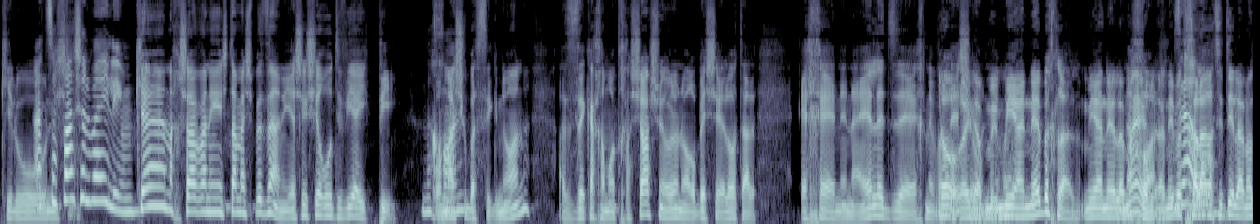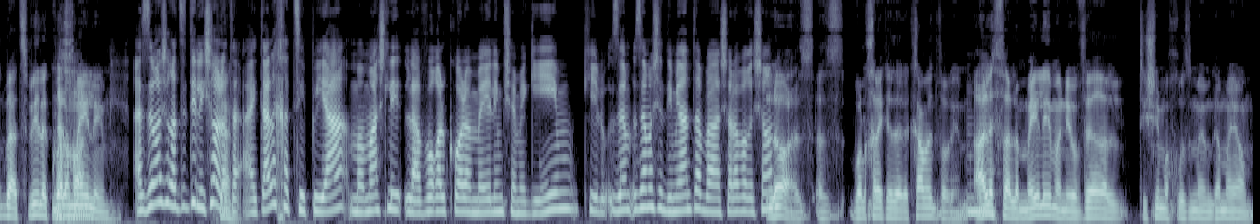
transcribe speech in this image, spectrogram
כאילו... הצפה נש... של מיילים. כן, עכשיו אני אשתמש בזה, אני, יש לי שירות VIP. נכון. או משהו בסגנון, אז זה ככה מאוד חששנו, היו לנו הרבה שאלות על איך אה, ננהל את זה, איך נוודא לא, רגע, מי יענה בכלל? מי יענה למייל? נכון. אני בהתחלה רציתי לענות בעצמי לכל נכון. המיילים. אז זה מה שרציתי לשאול, כן. אתה, הייתה לך ציפייה ממש לי, לעבור על כל המיילים שמגיעים? כאילו, זה, זה מה שדמיינת בשלב הראשון? לא, אז, אז בוא נחלק את זה לכמה דברים. Mm-hmm. א', על המיילים אני עובר על 90% מהם גם היום.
